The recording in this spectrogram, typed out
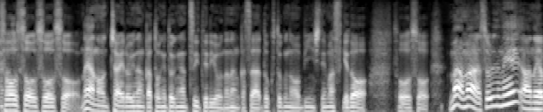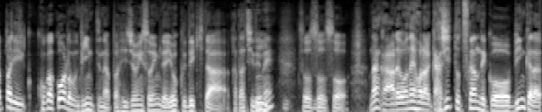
うん。そうそうそうそう。ね、あの、茶色いなんかトゲトゲがついてるようななんかさ、独特の瓶してますけど、そうそう。まあまあ、それでね、あの、やっぱり、コカ・コーラの瓶っていうのはやっぱ非常にそういう意味ではよくできた形でね、そうそうそう。なんかあれをね、ほら、ガシッと掴んでこう、瓶から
